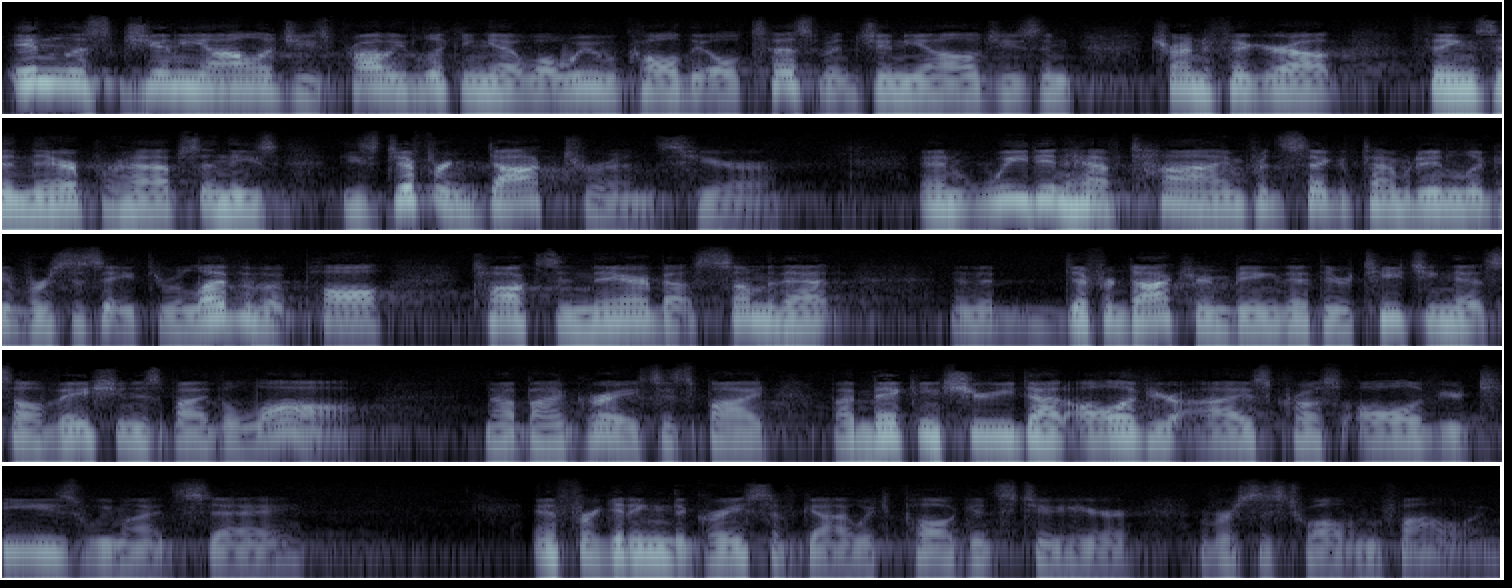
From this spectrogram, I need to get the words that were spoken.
endless genealogies, probably looking at what we would call the Old Testament genealogies and trying to figure out things in there perhaps, and these, these different doctrines here. And we didn't have time, for the sake of time, we didn't look at verses 8 through 11, but Paul talks in there about some of that, and the different doctrine being that they're teaching that salvation is by the law, not by grace. It's by, by making sure you dot all of your I's, cross all of your T's, we might say and forgetting the grace of God, which Paul gets to here verses 12 and following.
